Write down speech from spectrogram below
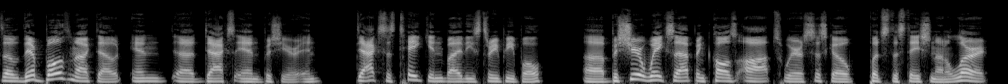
so they're both knocked out, and uh, Dax and Bashir, and Dax is taken by these three people. Uh, Bashir wakes up and calls ops, where Sisko puts the station on alert.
